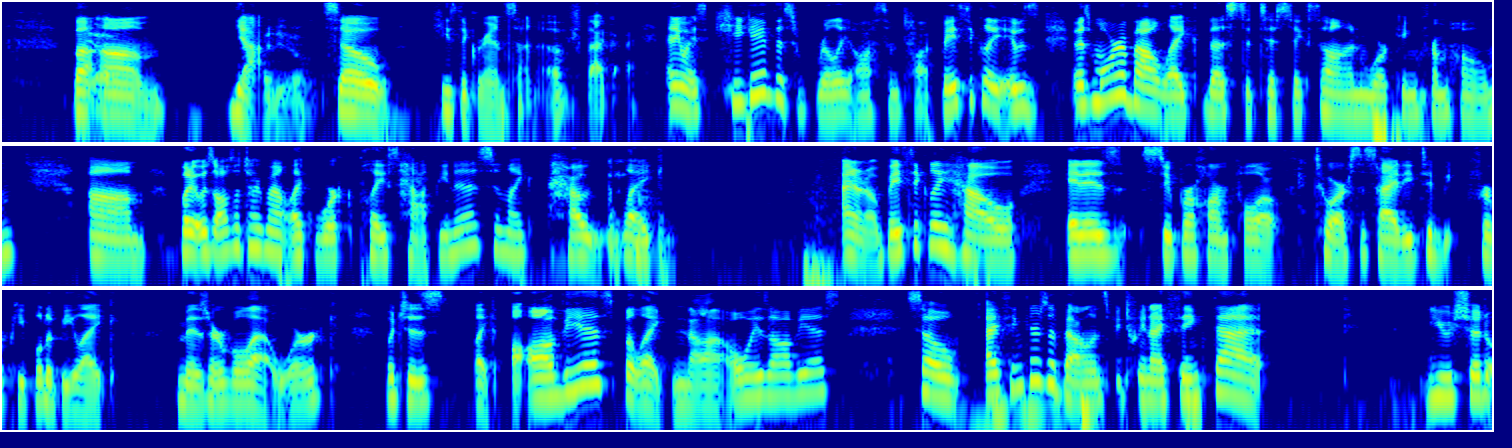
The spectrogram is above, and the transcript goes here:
But Yeah. um yeah, I do. so he's the grandson of that guy. Anyways, he gave this really awesome talk. Basically, it was it was more about like the statistics on working from home. Um but it was also talking about like workplace happiness and like how like I don't know, basically how it is super harmful to our society to be for people to be like miserable at work, which is like obvious but like not always obvious. So, I think there's a balance between I think that you should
